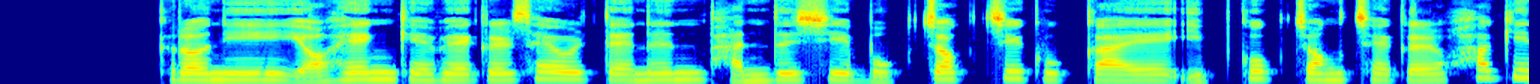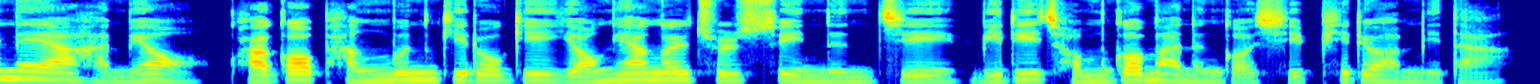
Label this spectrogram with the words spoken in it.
그러니 여행 계획을 세울 때는 반드시 목적지 국가의 입국 정책을 확인해야 하며 과거 방문 기록이 영향을 줄 수 있는지 미리 점검하는 것이 필요합니다.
